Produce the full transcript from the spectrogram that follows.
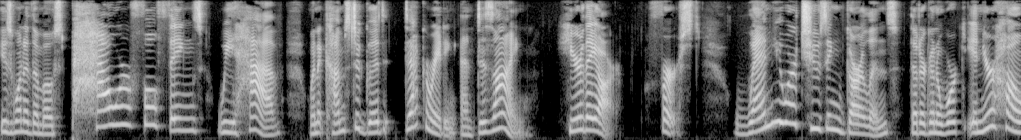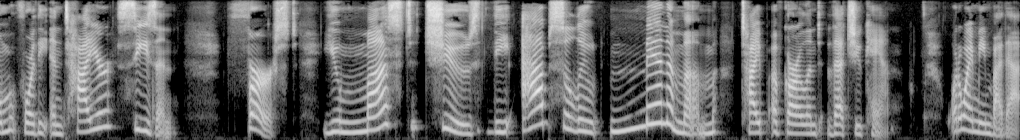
is one of the most powerful things we have when it comes to good decorating and design. Here they are. First, when you are choosing garlands that are going to work in your home for the entire season, first, you must choose the absolute minimum type of garland that you can. What do I mean by that?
